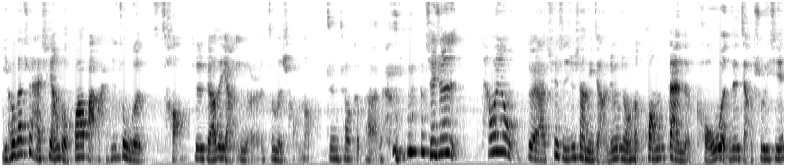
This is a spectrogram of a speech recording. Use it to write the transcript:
以后干脆还是养朵花吧，还是种个草，就是不要再养婴儿这么吵闹。真超可怕的，所以就是他会用，对啦，确实就像你讲的，就是那种很荒诞的口吻在讲述一些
